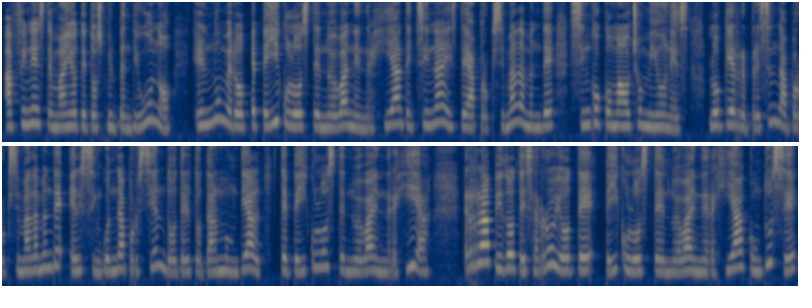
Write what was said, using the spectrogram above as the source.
A fines de mayo de 2021, el número de vehículos de nueva energía de China es de aproximadamente 5,8 millones, lo que representa aproximadamente el 50% del total mundial de vehículos de nueva energía. El rápido desarrollo de vehículos de nueva energía conduce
